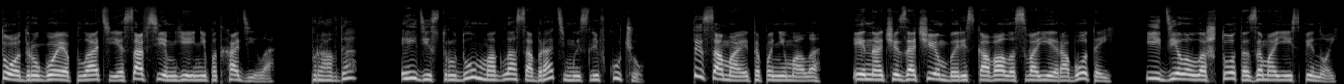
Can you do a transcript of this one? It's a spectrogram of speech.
То другое платье совсем ей не подходило». «Правда?» Эдди с трудом могла собрать мысли в кучу. «Ты сама это понимала. Иначе зачем бы рисковала своей работой и делала что-то за моей спиной?»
